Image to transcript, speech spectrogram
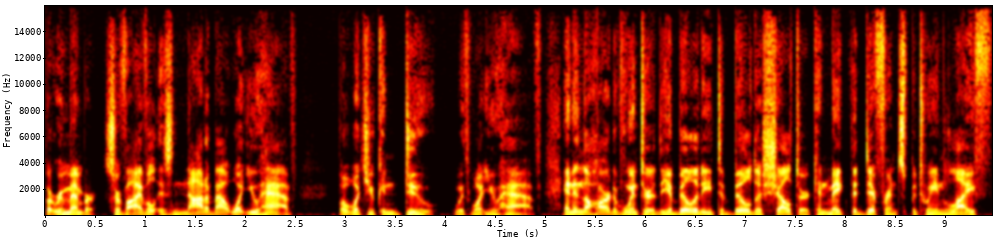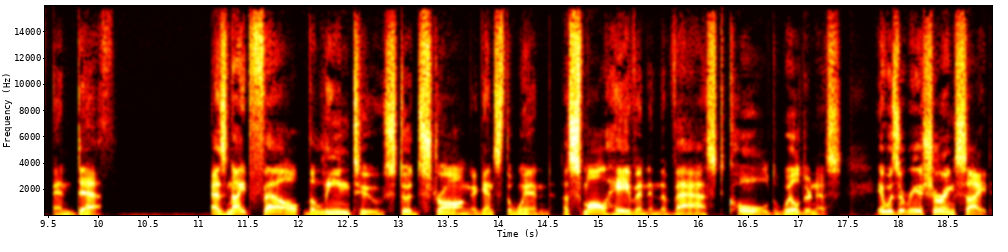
But remember, survival is not about what you have, but what you can do with what you have. And in the heart of winter, the ability to build a shelter can make the difference between life and death. As night fell, the lean-to stood strong against the wind, a small haven in the vast, cold wilderness. It was a reassuring sight,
